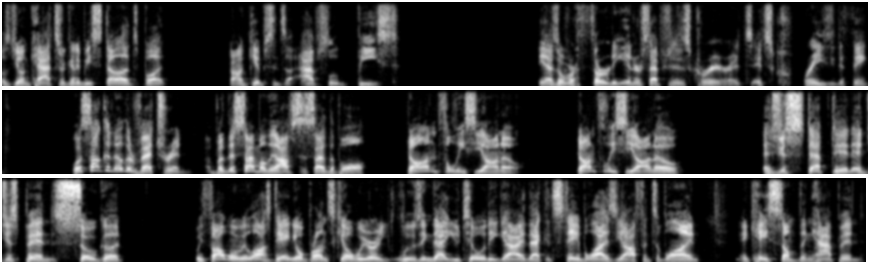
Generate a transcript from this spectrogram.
Those young cats are going to be studs, but John Gipson's an absolute beast. He has over 30 interceptions in his career. It's it's crazy to think. Let's talk another veteran, but this time on the opposite side of the ball. Jon Feliciano. Jon Feliciano has just stepped in and just been so good. We thought when we lost Daniel Brunskill, we were losing that utility guy that could stabilize the offensive line in case something happened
